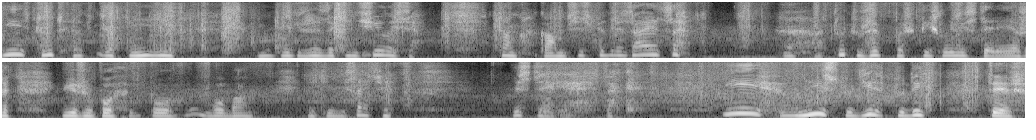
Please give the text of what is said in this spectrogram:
І тут ак- актинідія, мабуть, вже закінчилася. Там камсис підрізається. А тут вже пішли містерії. Я вже віжу по, по бобам, які висять. що Вістерія. Так. І вниз туди, туди теж.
